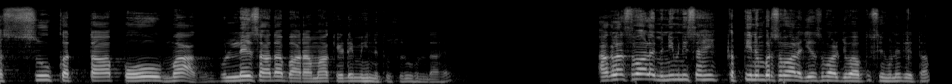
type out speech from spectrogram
ਅਸੂ, ਕੱਤਾ ਪੋ ਮਾਘ। ਬੁੱਲੇ ਸਾਹ ਦਾ 12ਵਾਂ ਕਿਹੜੇ ਮਹੀਨੇ ਤੋਂ ਸ਼ੁਰੂ ਹੁੰਦਾ ਹੈ? ਅਗਲਾ ਸਵਾਲ ਹੈ, ਮਿਨੀ ਮਿਨੀ ਸਾਹੀ। 31 ਨੰਬਰ ਸਵਾਲ ਹੈ ਜਿਹਦਾ ਸਵਾਲ ਜਵਾਬ ਤੁਸੀਂ ਹੁਣੇ ਦਿੱਤਾ।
